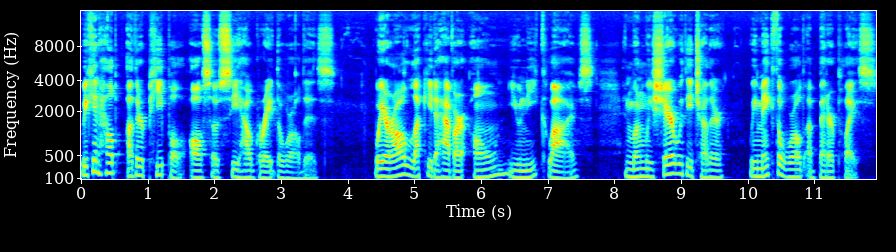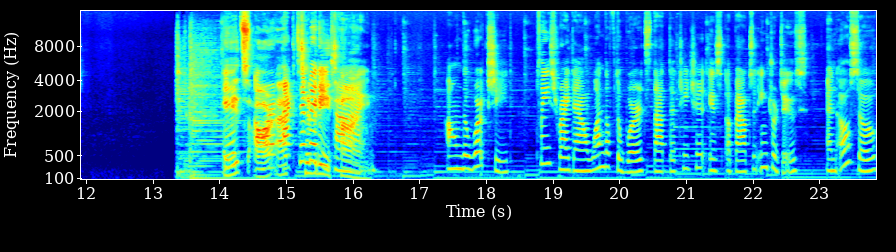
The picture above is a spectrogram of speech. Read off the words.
we can help other people also see how great the world is. We are all lucky to have our own unique lives, and when we share with each other, we make the world a better place. It's our activity time. On the worksheet, please write down one of the words that the teacher is about to introduce and also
